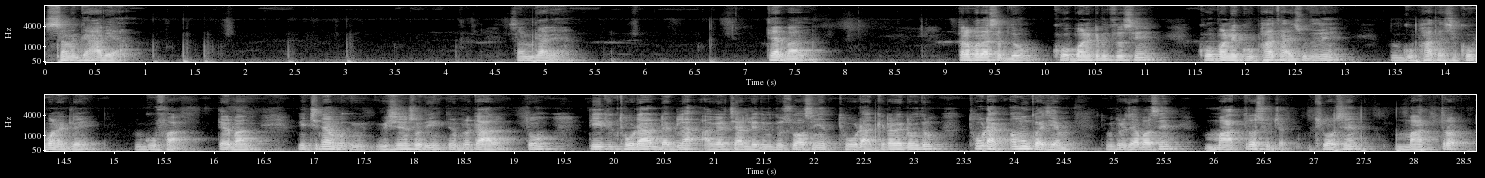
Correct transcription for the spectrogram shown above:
શણગાર્યા. શણગાર્યા. ત્યારબાદ તળપદા શબ્દો ખોભણ એટલે થશે? એટલે ગુફા થાય શું થશે? ગુફા થશે ખોભણ એટલે ગુફા. ત્યારબાદ નીચેના વિશેષણ શોધી તેનો પ્રકાર. તો તીર થોડા ડગલા આગળ ચાલે તો મિત્રો શું આવશે અહીંયા? થોડા કેટલા ડગલા મિત્રો? થોડાક. અમુક જ એમ. તો મિત્રો જવાબ આવશે માત્ર સૂચક. શું આવશે? માત્ર.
